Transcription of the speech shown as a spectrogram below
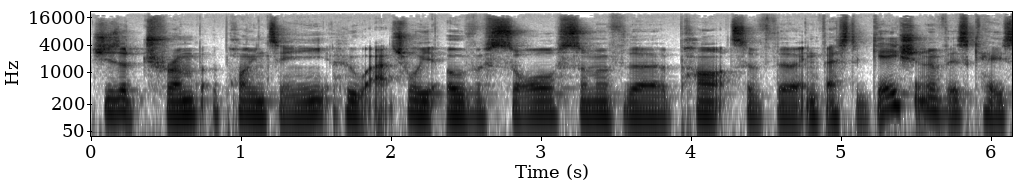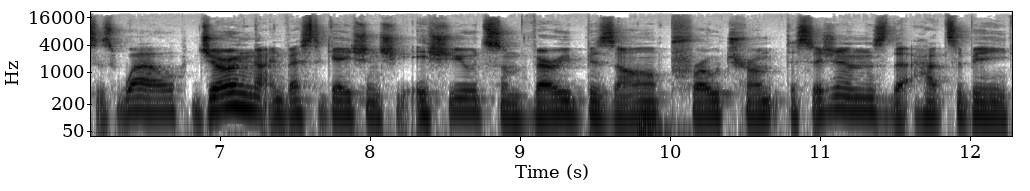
She's a Trump appointee who actually oversaw some of the parts of the investigation of this case as well. During that investigation, she issued some very bizarre pro Trump decisions that had to be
